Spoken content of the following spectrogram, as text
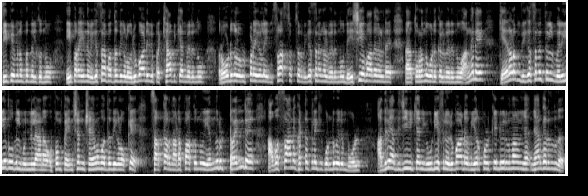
സി പി എമ്മിനൊപ്പം നിൽക്കുന്നു. ഈ പറയുന്ന വികസന പദ്ധതികൾ ഒരുപാട് ഇത് പ്രഖ്യാപിക്കാൻ വരുന്നു. റോഡുകൾ ഉൾപ്പെടെയുള്ള ഇൻഫ്രാസ്ട്രക്ചർ വികസനങ്ങൾ വരുന്നു. ദേശീയപാതകളുടെ തുറന്നു കൊടുക്കൽ വരുന്നു. അങ്ങനെ കേരളം വികസനത്തിൽ വലിയ തോതിൽ മുന്നിലാണ്. ഒപ്പം പെൻഷൻ ക്ഷേമ പദ്ധതികളൊക്കെ സർക്കാർ നടപ്പാക്കുന്നു എന്നൊരു ട്രെൻഡ് അവസാന ഘട്ടത്തിലേക്ക് കൊണ്ടുവരുമ്പോൾ അതിനെ അതിജീവിക്കാൻ യു ഡി എഫിന് ഒരുപാട് വിയർപ്പൊഴുക്കേണ്ടി വരുമെന്നാണ് ഞാൻ- കരുതുന്നത്.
